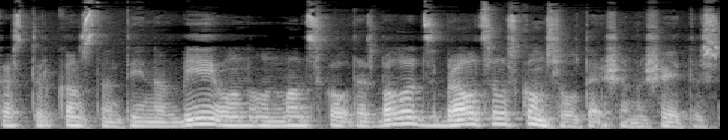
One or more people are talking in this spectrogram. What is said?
kas tur Konstantīnam bija, un, un mans skolotājs Balodis brauca uz konsultēšanu šeit uz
